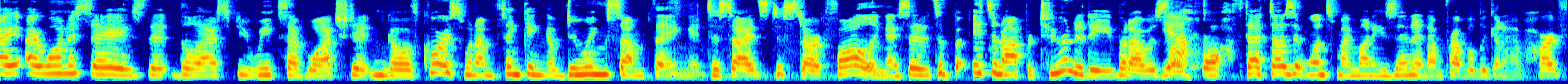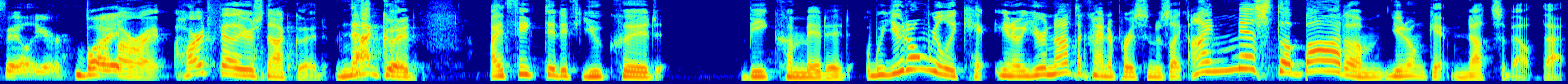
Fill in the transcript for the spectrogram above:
I, I want to say is that the last few weeks I've watched it and go, of course, when I'm thinking of doing something, it decides to start falling. I said it's a it's an opportunity, but I was yeah. like, oh, if that does it once my money's in it, I'm probably going to have heart failure. But all right, heart failure is not good, not good. I think that if you could be committed, well, you don't really care. You know, you're not the kind of person who's like, I missed the bottom. You don't get nuts about that.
